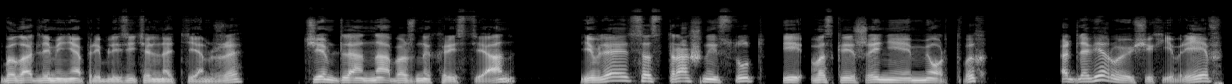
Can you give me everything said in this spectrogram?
была для меня приблизительно тем же, чем для набожных христиан является страшный суд и воскрешение мертвых, а для верующих евреев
